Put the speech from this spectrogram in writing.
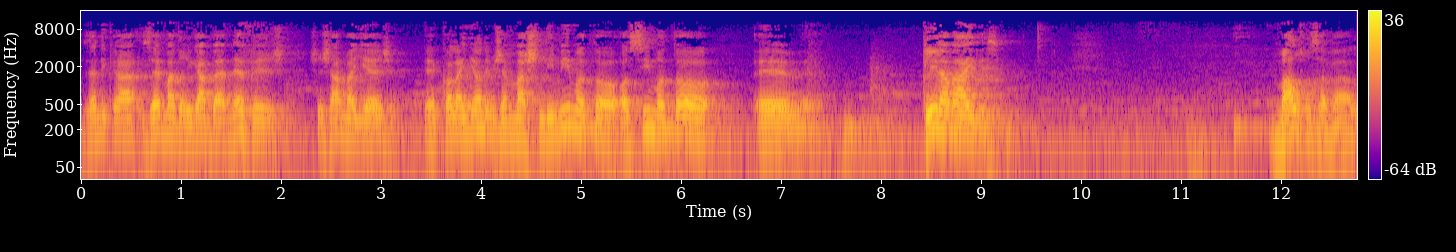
זה נקרא, זה מדרגה בנפש, ששם יש כל העניונים שמשלימים אותו, עושים אותו כליל המיילס. מלכוס אבל,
